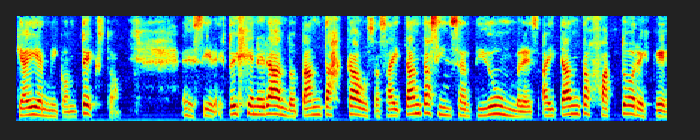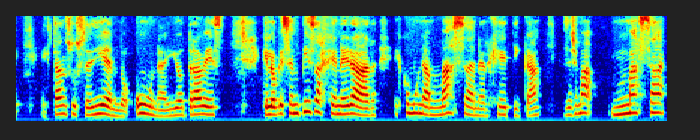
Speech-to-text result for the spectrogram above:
que hay en mi contexto. Es decir, estoy generando tantas causas, hay tantas incertidumbres, hay tantos factores que están sucediendo una y otra vez, que lo que se empieza a generar es como una masa energética, se llama masa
